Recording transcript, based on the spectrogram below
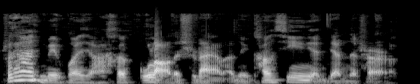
说他没有关系啊，很古老的时代了，那康熙年间的事儿了，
